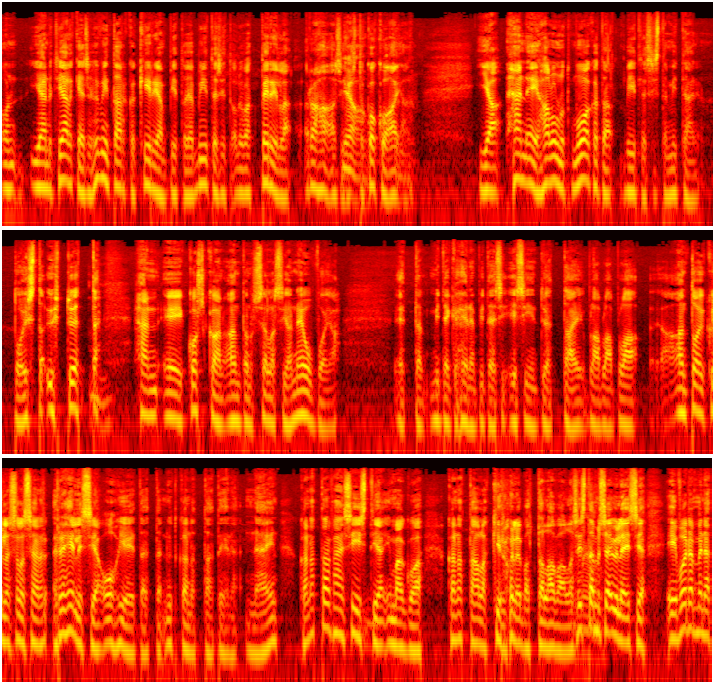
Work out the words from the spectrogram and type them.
on jäänyt jälkeensä hyvin tarkka kirjanpito ja Beatlesit olivat perillä raha-asioista Joo. koko ajan. Ja hän ei halunnut muokata Beatlesista mitään toista yhtyettä. Mm. Hän ei koskaan antanut sellaisia neuvoja, että miten heidän pitäisi esiintyä tai bla bla bla. Antoi kyllä sellaisia rehellisiä ohjeita, että nyt kannattaa tehdä näin. Kannattaa vähän siistiä imagoa, kannattaa olla kiroilematta lavalla. Siis tämmöisiä yleisiä. Ei voida mennä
